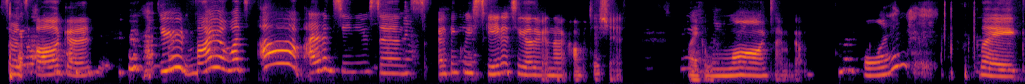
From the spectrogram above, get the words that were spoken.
so it's all good. Dude, Maya, what's up? I haven't seen you since I think we skated together in that competition, like a long time ago. What? like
